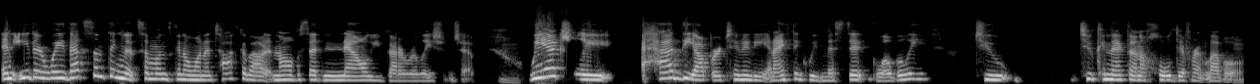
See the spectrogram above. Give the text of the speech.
And either way, that's something that someone's going to want to talk about. And all of a sudden, now you've got a relationship. Mm. We actually had the opportunity, and I think we missed it globally, to to connect on a whole different level.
